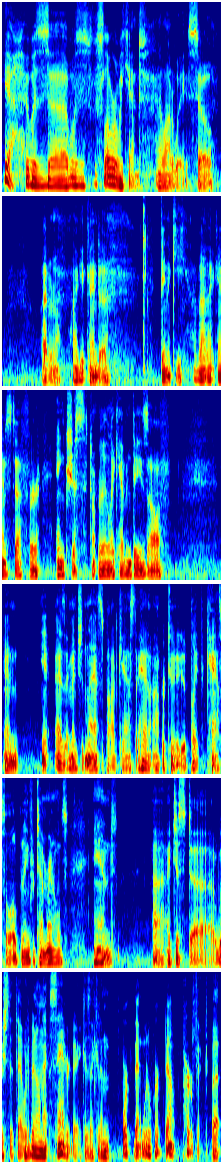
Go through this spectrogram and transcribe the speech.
yeah, it was uh, was a slower weekend in a lot of ways. So I don't know. I get kind of finicky about that kind of stuff or anxious. Don't really like having days off. And yeah, as I mentioned last podcast, I had an opportunity to play the Castle opening for Tim Reynolds, and uh, I just uh, wish that that would have been on that Saturday because I could have worked. That would have worked out perfect. But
